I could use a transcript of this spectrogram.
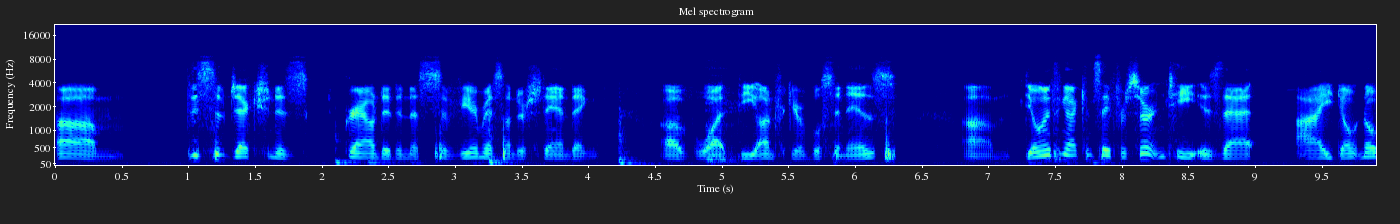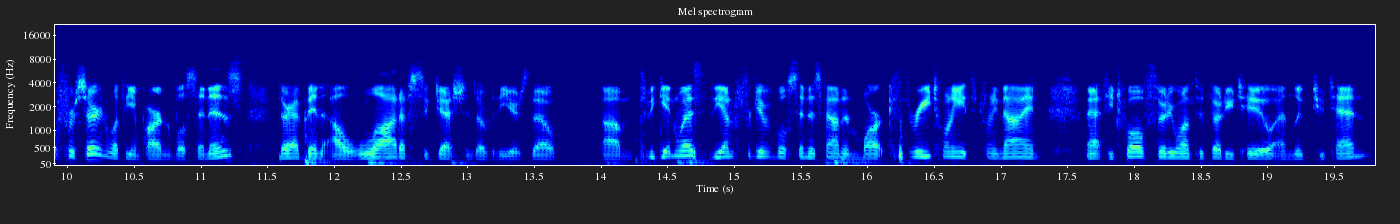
um, this objection is grounded in a severe misunderstanding of what the unforgivable sin is. Um, the only thing I can say for certainty is that I don't know for certain what the unpardonable sin is. There have been a lot of suggestions over the years, though. Um, to begin with, the unforgivable sin is found in Mark 3, 28 to 29, Matthew 12, 31 through 32, and Luke 2, 10.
